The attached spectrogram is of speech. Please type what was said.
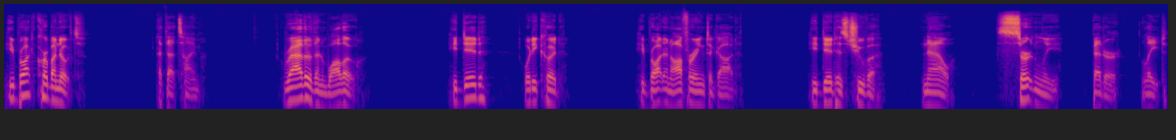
he brought korbanot at that time. Rather than wallow, he did what he could. He brought an offering to God. He did his tshuva. Now, certainly better late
